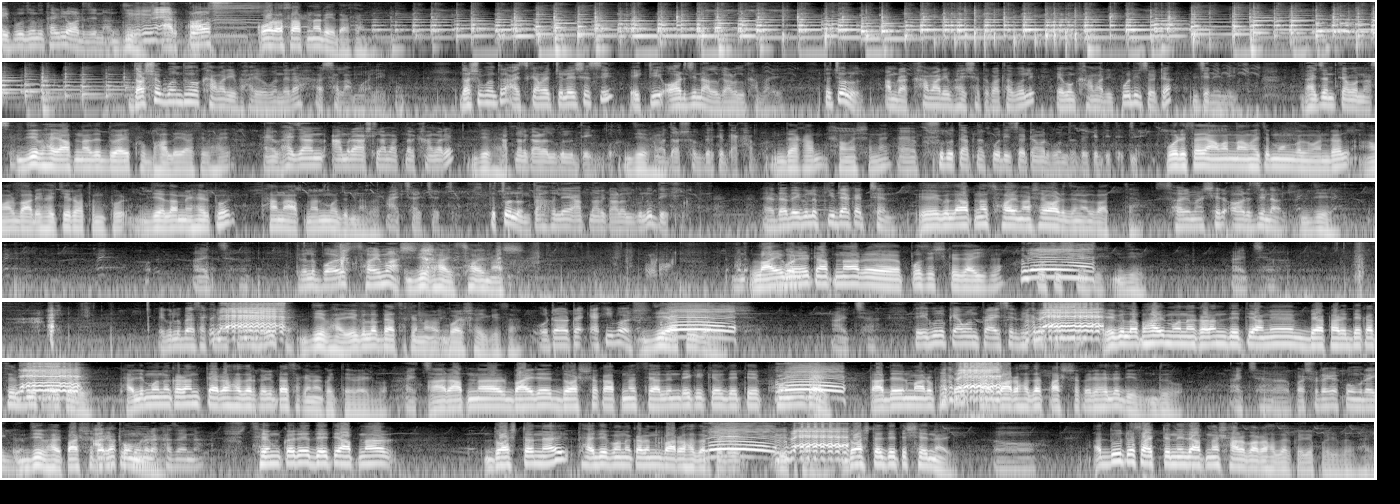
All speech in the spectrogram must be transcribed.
এই পর্যন্ত থাকলে অরিজিনাল জি। আর ক্রস করস আপনার এ দেখেন। দর্শক বন্ধু ও খামারি ভাই ও বোনেরা আসসালামু আলাইকুম। দর্শক বন্ধুরা আজকে আমরা চলে এসেছি একটি অরিজিনাল গাড়ল খামারে। তো চলুন আমরা খামারি ভাইয়ের সাথে কথা বলি এবং খামারির পরিচয়টা জেনে নিই। ভাইজান কেমন আছেন জি ভাই আপনাদের দোয়াই খুব ভালোই আছে ভাই। হ্যাঁ ভাইজান আমরা আসলাম আপনার খামারে। জি ভাই। আপনার গাড়লগুলো দেখব। জি ভাই। আমার দর্শকদেরকে দেখাবো। দেখান সমস্যা নাই। শুরুতে আপনার পরিচয়টা আমার বন্ধুদেরকে দিতে চাই। পরিচয় আমার নাম হয়েছে মঙ্গল মণ্ডল। আমার বাড়ি হয়েছে রতনপুর জেলা মেহেরপুর থানা আপনার মজুরনগর আচ্ছা আচ্ছা আচ্ছা। তো চলুন তাহলে আপনার গাড়লগুলো দেখি। হ্যাঁ, দাদা এগুলো কি দেখাচ্ছেন? এগুলো আপনার ছয় মাসের অরিজিনাল বাচ্চা। ছয় মাসের অরিজিনাল জি। আচ্ছা। এগুলো বয়স ছয় মাস? জি ভাই ছয় মাস। মানে লাইভ ওয়েট আপনার পঁচিশ কেজি আসবে। পঁচিশ কেজি জি। আচ্ছা। এগুলো বেচা কিনা হয়েছে? জি ভাই এগুলো বেচা কেনার বয়স হয়ে গেছে। ওটা ওটা একই বয়স? জি একই বয়স। আচ্ছা। তো এগুলো কেমন প্রাইসের ভিতরে? এগুলো ভাই মনে করেন যেটি আমি ব্যাপারীদের কাছে বিক্রয় করি। তাহলে মনে করেন তেরো হাজার করে বেচা কেনা করতে পারব। আচ্ছা। আর আপনার বাইরে দর্শক আপনার চ্যানেল দেখে কেউ যেতে ফোন দেয় তাদের মারফতে বারো হাজার পাঁচশো করে হলে দেবো। আচ্ছা পাঁচশো টাকা কম রাখবেন। জি ভাই পাঁচশো টাকা কম রাখা যায় না। সেম করে যেতে আপনার দশটা নেয় তাহলে মনে করেন বারো হাজার দশটা যেতে সে নেয়। আর দুটো চারটে নিলে আপনার সাড়ে বারো হাজার করে পড়বে ভাই।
